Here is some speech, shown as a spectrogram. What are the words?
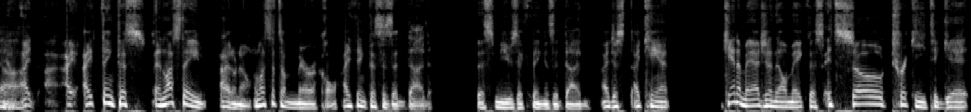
Yeah, I, I I think this unless they I don't know unless it's a miracle. I think this is a dud. This music thing is a dud. I just I can't I can't imagine they'll make this. It's so tricky to get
